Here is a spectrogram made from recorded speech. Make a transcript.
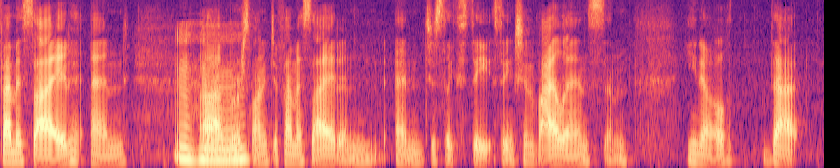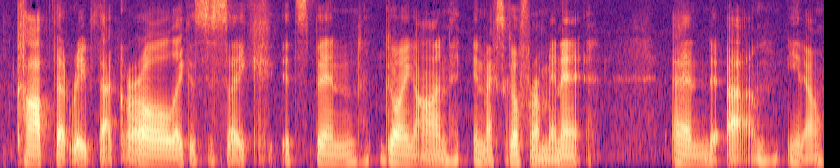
femicide and um, Mhm. responding to femicide and and just like state sanctioned violence and you know that cop that raped that girl. Like it's just like it's been going on in Mexico for a minute, and um, you know,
